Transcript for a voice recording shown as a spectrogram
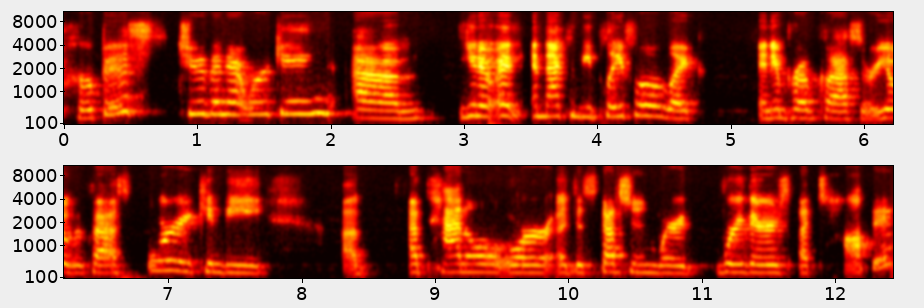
purpose to the networking um, you know and, and that can be playful like an improv class or a yoga class, or it can be a, a panel or a discussion where where there's a topic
